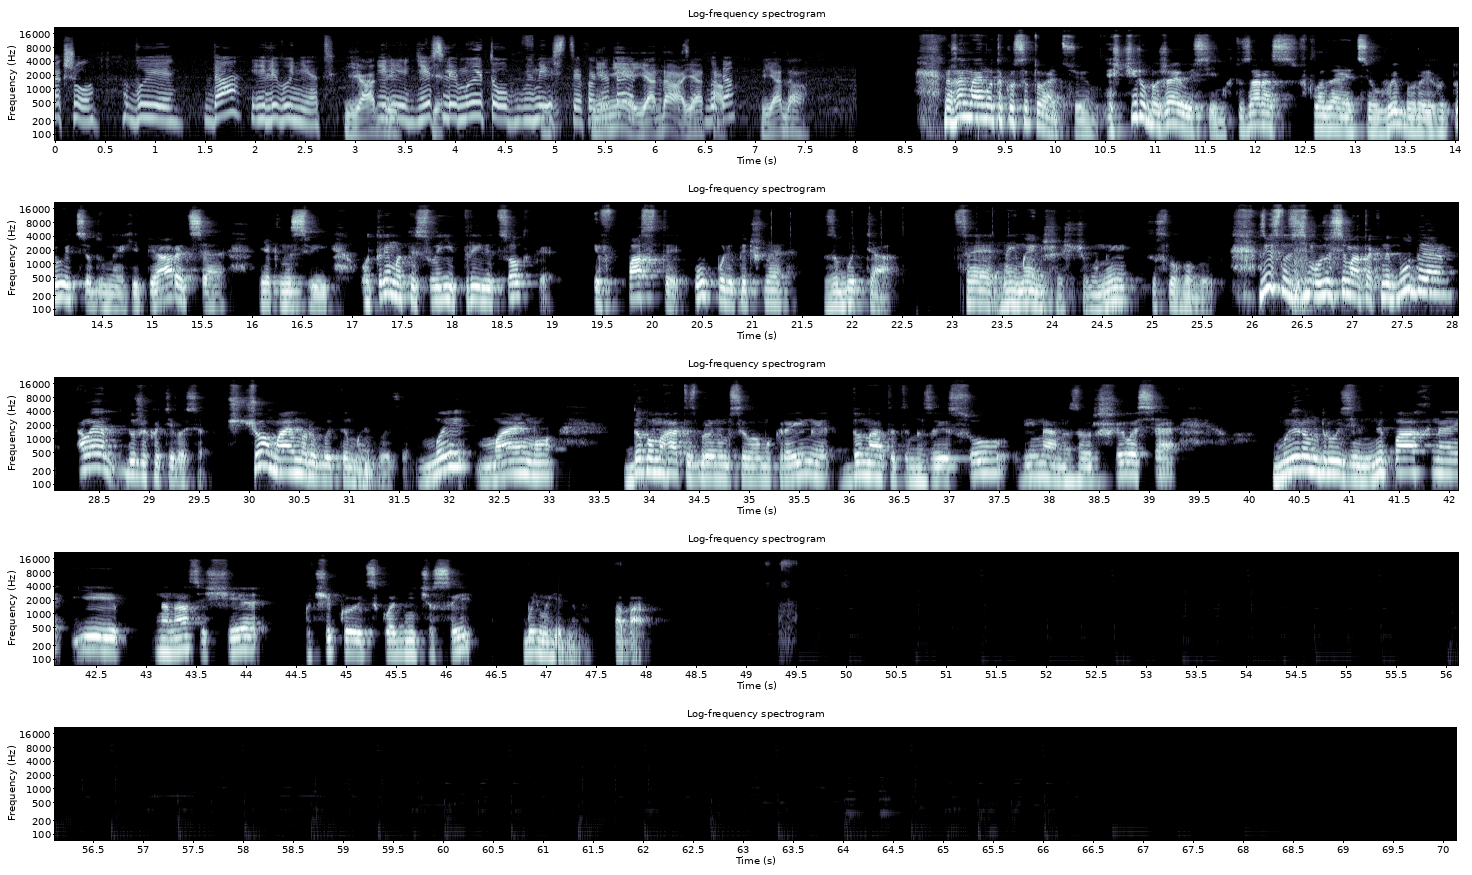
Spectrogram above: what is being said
Так що, ви да или ви нет? Я, Или если мы, то вместе, пам'ятаєте? ні, я да, я Ви так. да? Я да. На жаль, маємо таку ситуацію. Щиро бажаю усім, хто зараз вкладається у вибори і готується до них, і піариться як не свій, отримати свої 3% і впасти у політичне забуття. Це найменше, що вони заслуговують. Звісно, з усіма так не буде, але дуже хотілося. Що маємо робити ми, друзі? Ми маємо допомагати Збройним силам України, донатити на ЗСУ. Війна не завершилася. Миром, друзі, не пахне, і на нас іще очікують складні часи. Будьмо гідними. Па-па.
